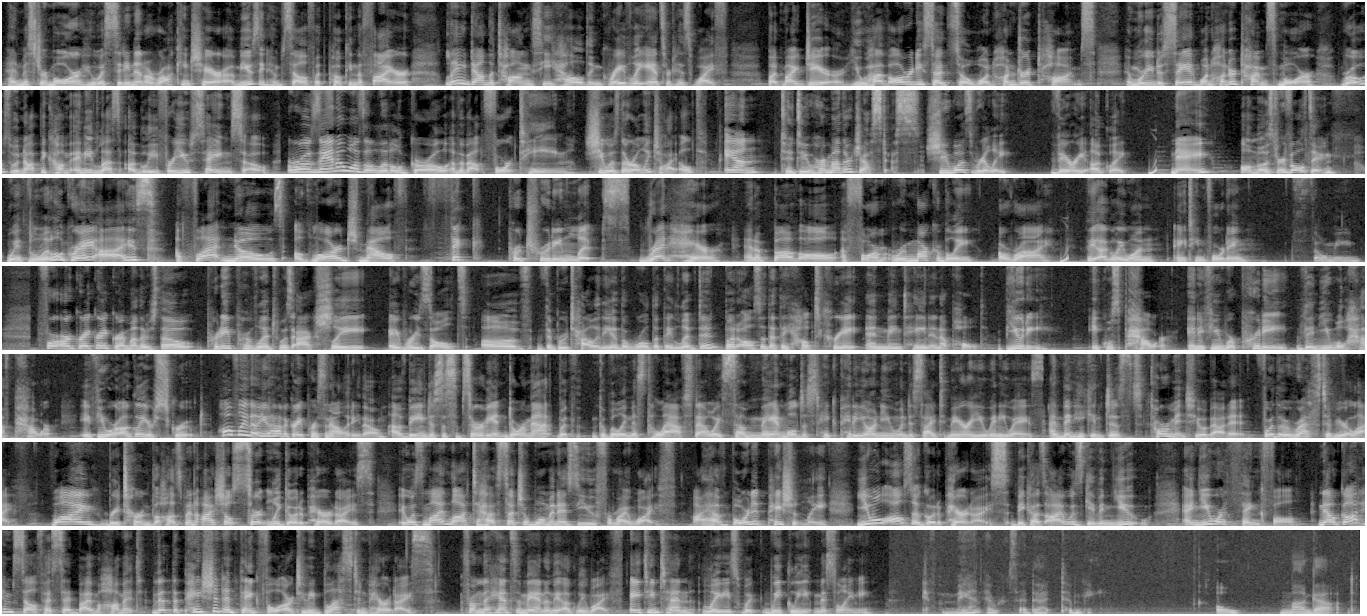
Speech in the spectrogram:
And Mr. Moore, who was sitting in a rocking chair amusing himself with poking the fire, laid down the tongs he held and gravely answered his wife. But my dear, you have already said so 100 times, and were you to say it 100 times more, Rose would not become any less ugly for you saying so. Rosanna was a little girl of about 14. She was their only child, and, to do her mother justice, she was really very ugly. Nay, almost revolting with little gray eyes, a flat nose, a large mouth, thick protruding lips, red hair, and above all, a form remarkably awry. The ugly one, 1840. So mean. For our great great grandmothers, though, pretty privilege was actually a result of the brutality of the world that they lived in, but also that they helped create and maintain and uphold. Beauty equals power. And if you were pretty, then you will have power. If you are ugly, you're screwed. Hopefully, though, you have a great personality, though, of being just a subservient doormat with the willingness to laugh, so that way some man will just take pity on you and decide to marry you anyways. And then he can just torment you about it for the rest of your life. Why, returned the husband, I shall certainly go to paradise. It was my lot to have such a woman as you for my wife. I have borne it patiently. You will also go to paradise, because I was given you, and you are thankful. Now God himself has said by Muhammad that the patient and thankful are to be blessed in paradise. From The Handsome Man and the Ugly Wife, 1810, Ladies Weekly Miscellany. If a man ever said that to me, oh my God.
